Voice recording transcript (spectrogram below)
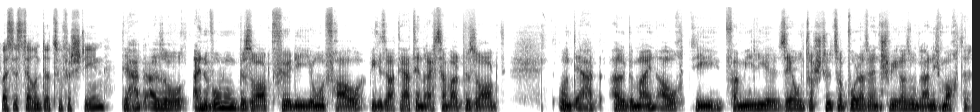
Was ist darunter zu verstehen? Der hat also eine Wohnung besorgt für die junge Frau. Wie gesagt, er hat den Rechtsanwalt besorgt. Und er hat allgemein auch die Familie sehr unterstützt, obwohl er seinen Schwiegersohn gar nicht mochte.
